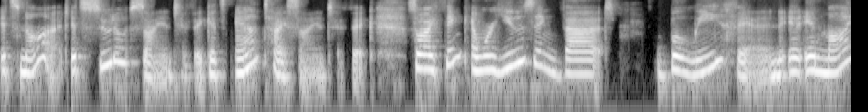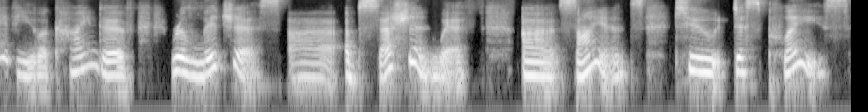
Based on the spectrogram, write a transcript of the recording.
It's not. It's pseudoscientific. It's anti scientific. So I think, and we're using that belief in, in, my view, a kind of religious uh, obsession with uh, science to displace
